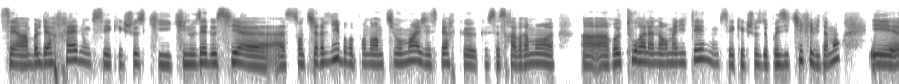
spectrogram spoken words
C'est un bol d'air frais, donc c'est quelque chose qui, qui, nous aide aussi à, se sentir libre pendant un petit moment. Et j'espère que, que ça sera vraiment un, retour à la normalité. Donc c'est quelque chose de positif, évidemment. Et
